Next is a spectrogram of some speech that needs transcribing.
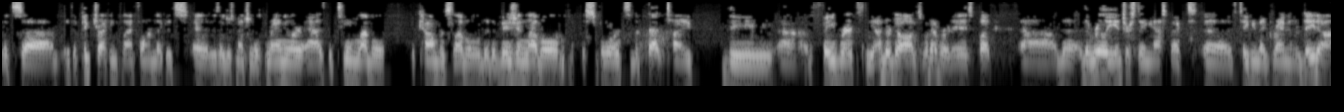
it's uh, it's a pick tracking platform that gets, as I just mentioned, as granular as the team level, the conference level, the division level, the sports, the bet type, the uh, favorites, the underdogs, whatever it is. But uh, the the really interesting aspect of taking that granular data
